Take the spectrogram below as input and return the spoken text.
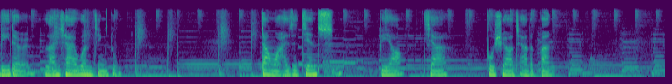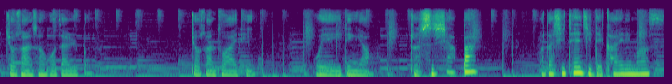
leader 拦下来问进度，但我还是坚持不要加不需要加的班，就算生活在日本，就算做 IT，我也一定要准时下班。私定時で帰ります。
